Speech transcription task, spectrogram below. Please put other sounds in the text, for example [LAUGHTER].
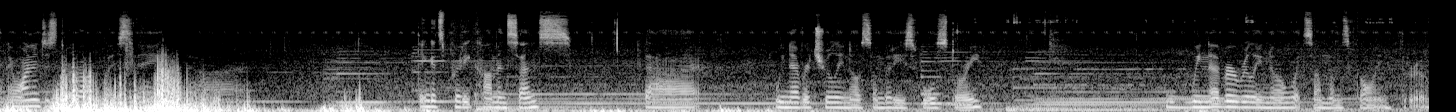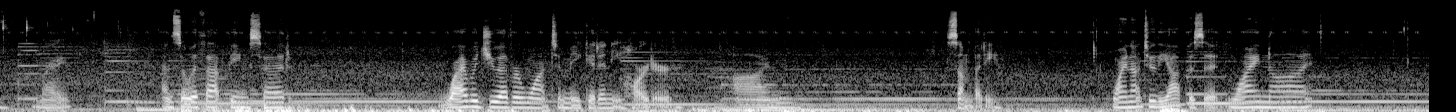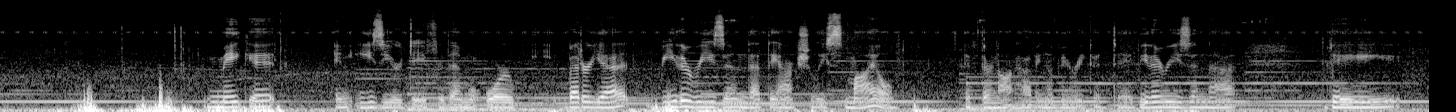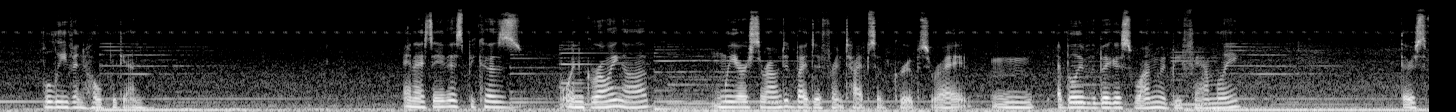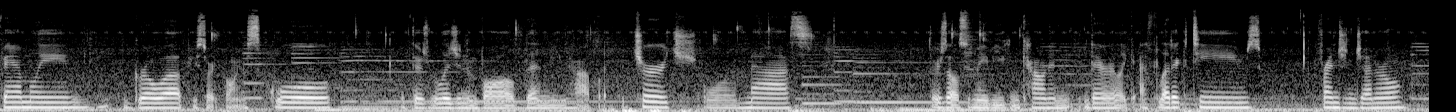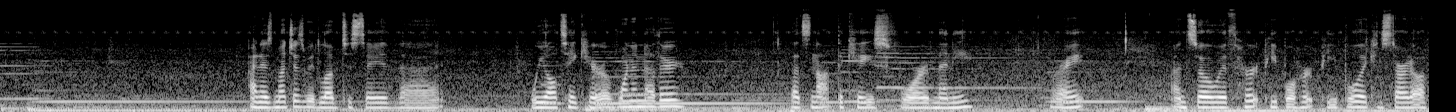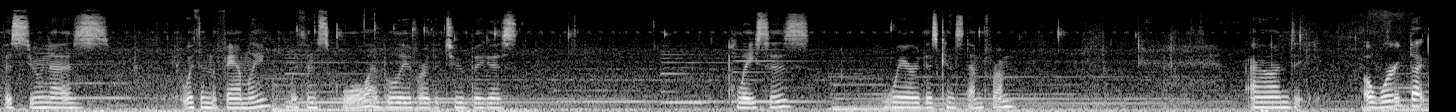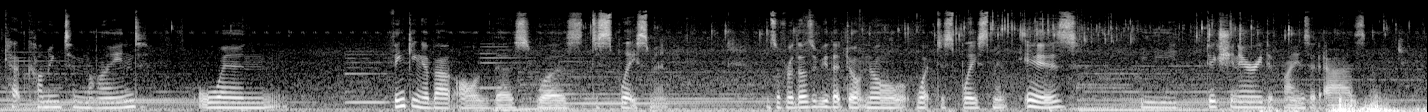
And I wanted to start off by saying that I think it's pretty common sense that we never truly know somebody's full story. We never really know what someone's going through, right? And so, with that being said, why would you ever want to make it any harder on somebody? Why not do the opposite? Why not make it an easier day for them? Or better yet, be the reason that they actually smile if they're not having a very good day. Be the reason that they believe in hope again. And I say this because when growing up, we are surrounded by different types of groups, right? Mm, I believe the biggest one would be family. There's family, you grow up, you start going to school. If there's religion involved, then you have like the church or mass. There's also maybe you can count in there like athletic teams, friends in general. And as much as we'd love to say that we all take care of one another. That's not the case for many, right? And so, with hurt people, hurt people, it can start off as soon as within the family, within school, I believe, are the two biggest places where this can stem from. And a word that kept coming to mind when thinking about all of this was displacement. And so, for those of you that don't know what displacement is, the dictionary defines it as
